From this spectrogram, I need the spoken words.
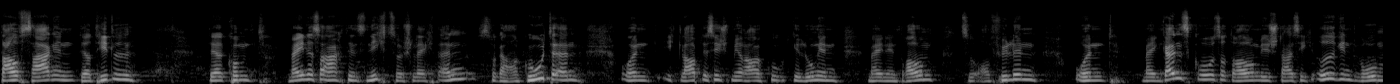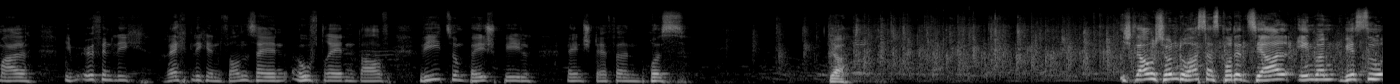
darf sagen, der Titel, der kommt meines Erachtens nicht so schlecht an, sogar gut an. Und ich glaube, das ist mir auch gut gelungen, meinen Traum zu erfüllen. Und mein ganz großer Traum ist, dass ich irgendwo mal im öffentlich-rechtlichen Fernsehen auftreten darf, wie zum Beispiel ein Stefan Ross. Ja. Ich glaube schon, du hast das Potenzial. Irgendwann wirst du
